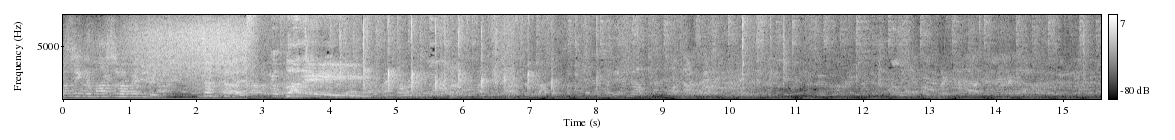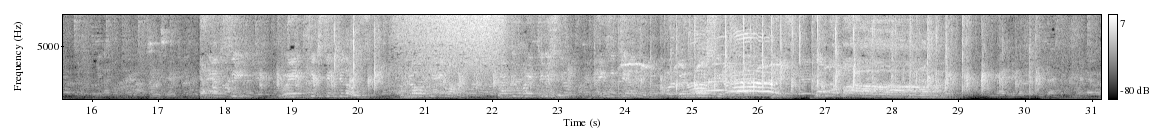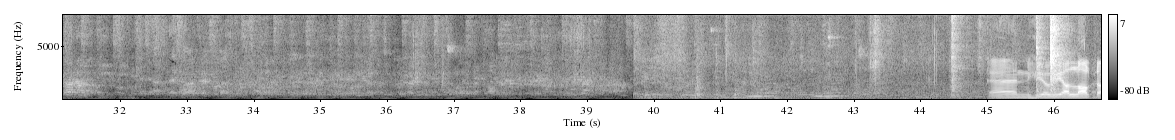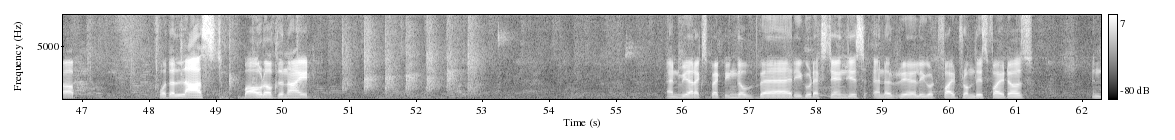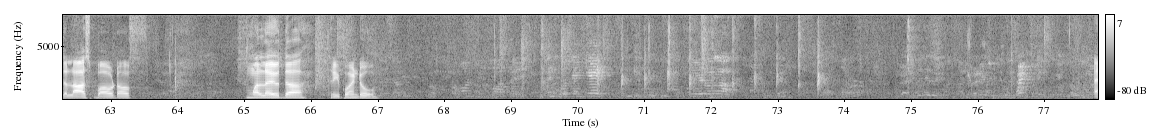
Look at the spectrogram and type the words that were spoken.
announcing the master of anything, Kavali. FC, are locked up for the last bout of the night. And we are expecting the very good exchanges and a really good fight from these fighters in the last bout of Malla Yuddha 3.0.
